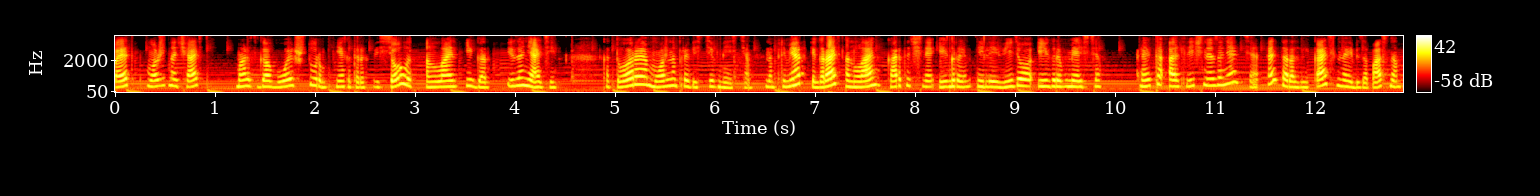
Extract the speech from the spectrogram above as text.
поэтому может начать мозговой штурм некоторых веселых онлайн-игр и занятий, которые можно провести вместе. Например, играть онлайн карточные игры или видеоигры вместе. Это отличное занятие, это развлекательно и безопасно.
